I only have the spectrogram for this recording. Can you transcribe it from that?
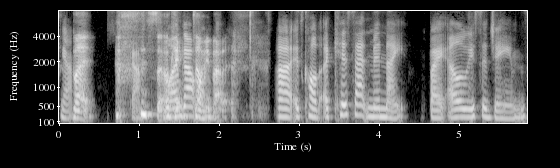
Yeah. But Yeah. so okay, got tell one. me about it. Uh, it's called A Kiss at Midnight by Eloisa James.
